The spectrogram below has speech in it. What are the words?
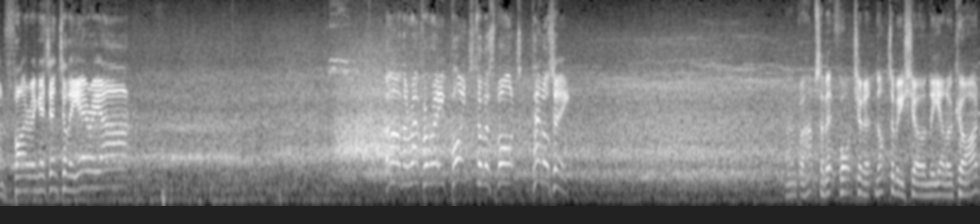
And firing it into the area. Oh, the referee points to the spot. Penalty. And perhaps a bit fortunate not to be shown the yellow card.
